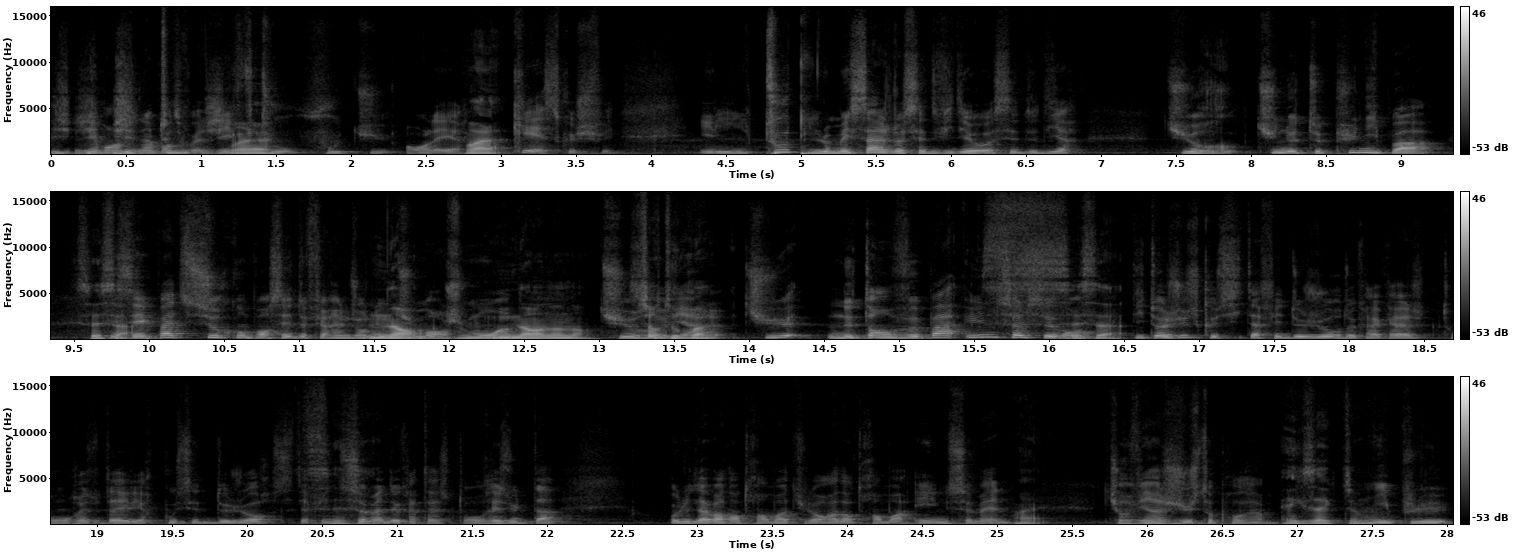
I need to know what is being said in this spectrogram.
J'ai mangé n'importe quoi. J'ai ouais. tout foutu en l'air. Voilà, Qu'est-ce que je fais? Et tout le message de cette vidéo, c'est de dire tu, tu ne te punis pas. c'est ça. N'essaie pas de surcompenser, de faire une journée Non. où tu manges moins. Non, non, non. Tu Surtout reviens, pas. Tu ne t'en veux pas une seule seconde. C'est ça. Dis-toi juste que si tu as fait deux jours de craquage, ton résultat il est repoussé de deux jours. Si tu as fait une ça. semaine de craquage, ton résultat, au lieu d'avoir dans trois mois, tu l'auras dans trois mois et une semaine. Ouais. Tu reviens juste au programme. Exactement. Ni plus.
